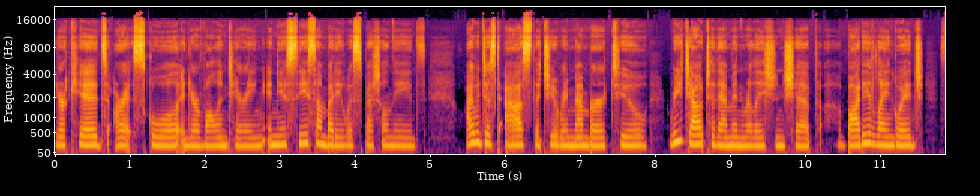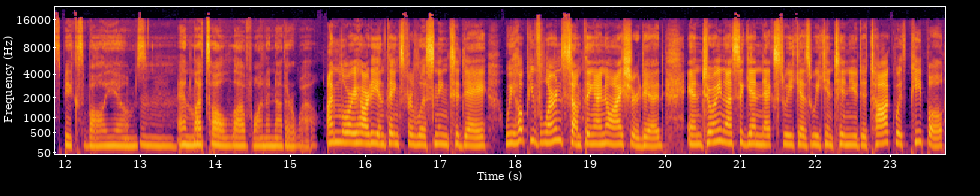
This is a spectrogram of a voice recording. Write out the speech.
your kids are at school, and you're volunteering, and you see somebody with special needs. I would just ask that you remember to reach out to them in relationship. Uh, Body language speaks volumes, and let's all love one another well. I'm Lori Hardy, and thanks for listening today. We hope you've learned something. I know I sure did. And join us again next week as we continue to talk with people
